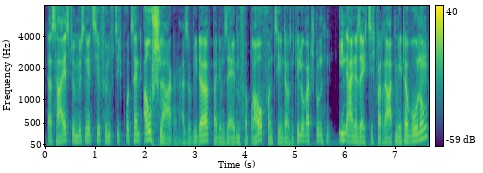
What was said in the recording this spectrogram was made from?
Das heißt, wir müssen jetzt hier 50 Prozent aufschlagen. Also wieder bei demselben Verbrauch von 10.000 Kilowattstunden in eine 60 Quadratmeter Wohnung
